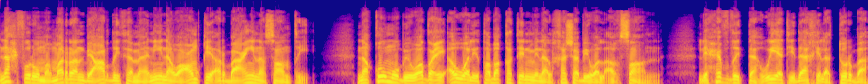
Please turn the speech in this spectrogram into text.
نحفر ممرا بعرض 80 وعمق 40 سنتي. نقوم بوضع أول طبقة من الخشب والأغصان لحفظ التهوية داخل التربة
